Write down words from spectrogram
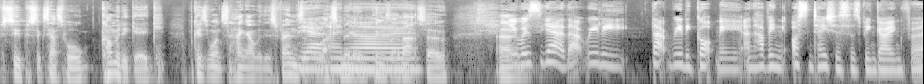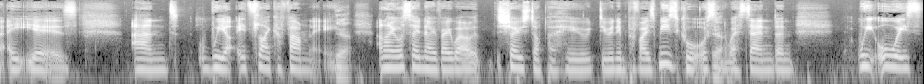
super successful comedy gig because he wants to hang out with his friends at the last I minute, and things like that. So um, it was yeah that really that really got me. And having ostentatious has been going for eight years and we are it's like a family. Yeah. and i also know very well showstopper who do an improvised musical also in the west end and we always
